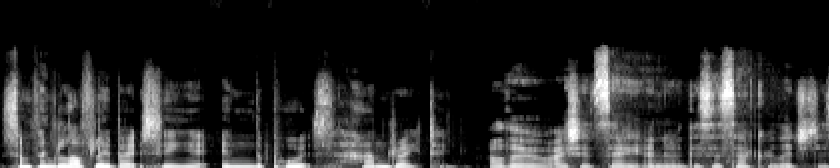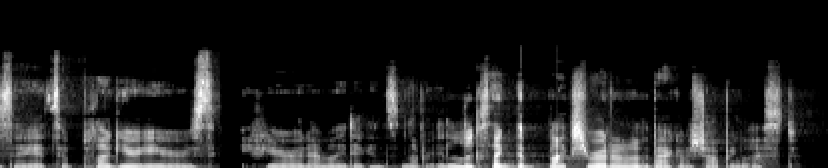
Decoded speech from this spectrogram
something lovely about seeing it in the poet's handwriting. Although I should say, I know this is sacrilege to say it, so plug your ears if you're an Emily Dickinson lover. It looks like the like she wrote it on the back of a shopping list.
